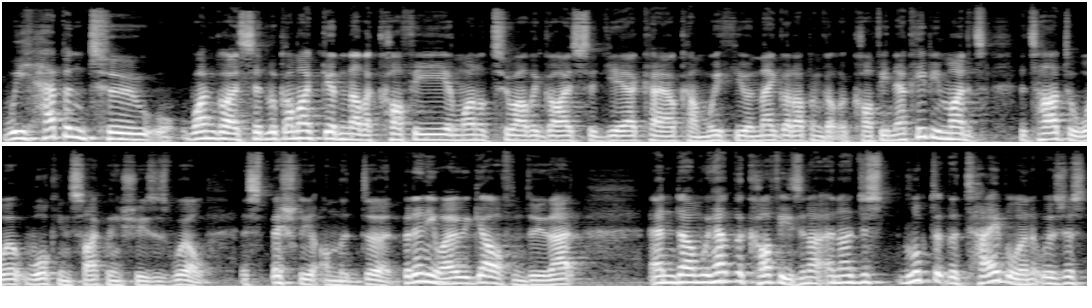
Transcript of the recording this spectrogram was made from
we happened to, one guy said, Look, I might get another coffee. And one or two other guys said, Yeah, okay, I'll come with you. And they got up and got the coffee. Now, keep in mind, it's, it's hard to work, walk in cycling shoes as well, especially on the dirt. But anyway, we go off and do that. And um, we had the coffees. And I, and I just looked at the table and it was just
